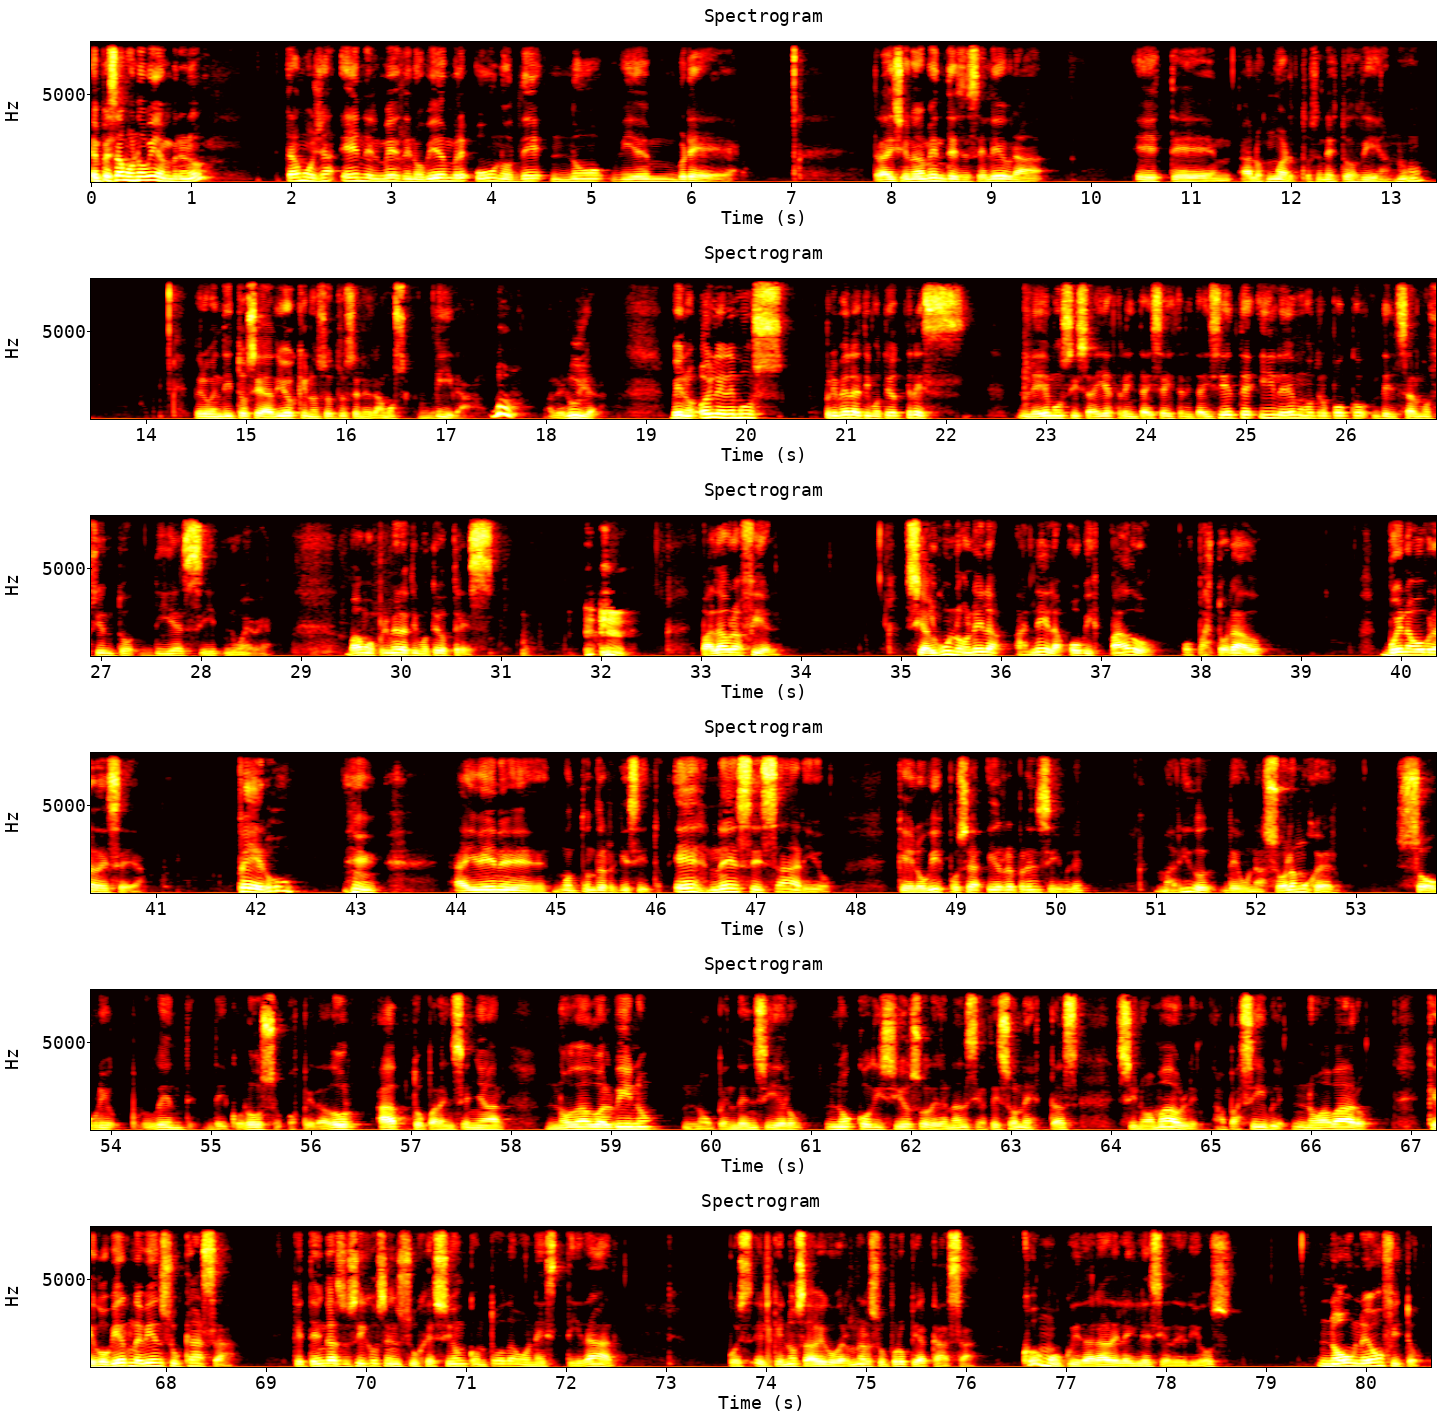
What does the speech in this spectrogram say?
Empezamos noviembre, ¿no? Estamos ya en el mes de noviembre, 1 de noviembre. Tradicionalmente se celebra este, a los muertos en estos días, ¿no? Pero bendito sea Dios que nosotros celebramos vida. Aleluya. Bueno, hoy leeremos 1 Timoteo 3, leemos Isaías 36, 37 y leemos otro poco del Salmo 119. Vamos, primero a Timoteo 3. Palabra fiel. Si alguno anhela, anhela obispado o pastorado, buena obra desea. Pero, ahí viene un montón de requisitos. Es necesario que el obispo sea irreprensible marido de una sola mujer, sobrio, prudente, decoroso, hospedador, apto para enseñar, no dado al vino, no pendenciero, no codicioso de ganancias deshonestas, sino amable, apacible, no avaro, que gobierne bien su casa, que tenga a sus hijos en sujeción con toda honestidad, pues el que no sabe gobernar su propia casa, ¿cómo cuidará de la iglesia de Dios? No un neófito,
